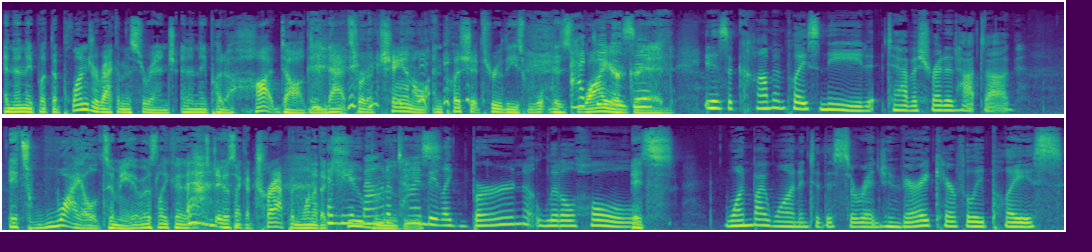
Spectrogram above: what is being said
And then they put the plunger back in the syringe, and then they put a hot dog in that sort of channel and push it through these w- this wire as if grid. It is a commonplace need to have a shredded hot dog. It's wild to me. It was like a it was like a trap in one of the And the cube amount movies. of time they like burn little holes it's one by one into this syringe and very carefully place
